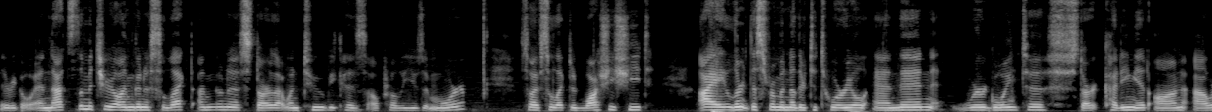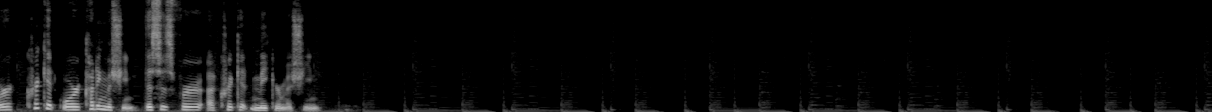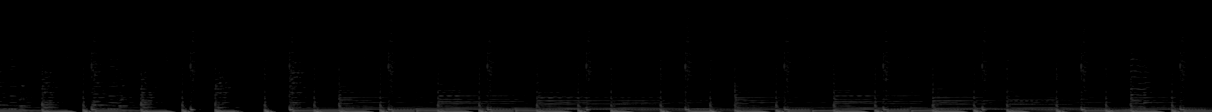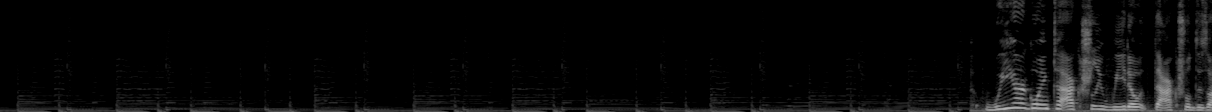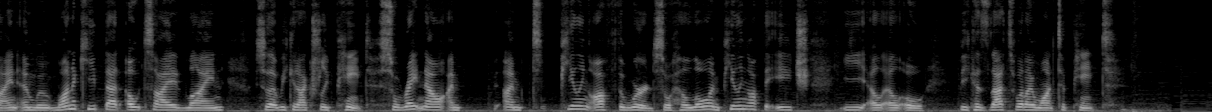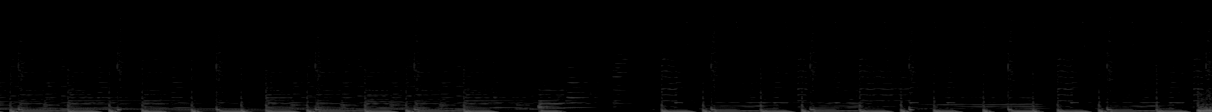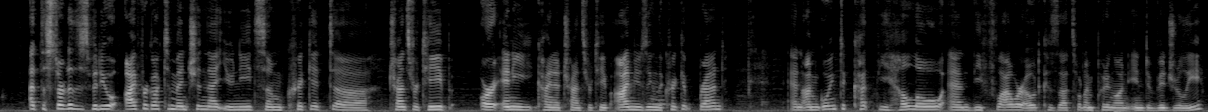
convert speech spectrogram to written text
There we go. And that's the material I'm going to select. I'm going to star that one too because I'll probably use it more. So I've selected washi sheet. I learned this from another tutorial and then we're going to start cutting it on our Cricut or cutting machine. This is for a Cricut maker machine. We are going to actually weed out the actual design and we want to keep that outside line so that we could actually paint. So right now I'm I'm peeling off the word. So hello, I'm peeling off the H E L L O because that's what I want to paint. At the start of this video, I forgot to mention that you need some Cricut uh, transfer tape or any kind of transfer tape. I'm using the Cricut brand and I'm going to cut the hello and the flower out because that's what I'm putting on individually.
